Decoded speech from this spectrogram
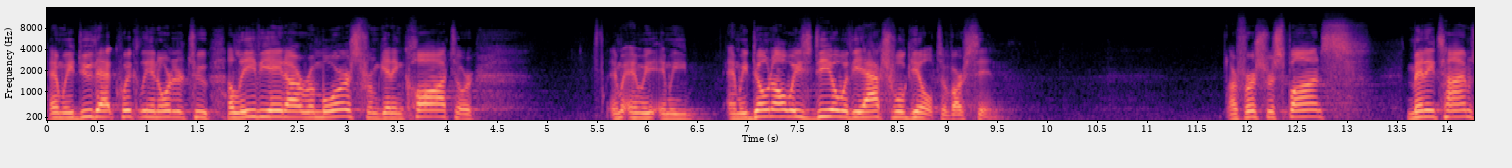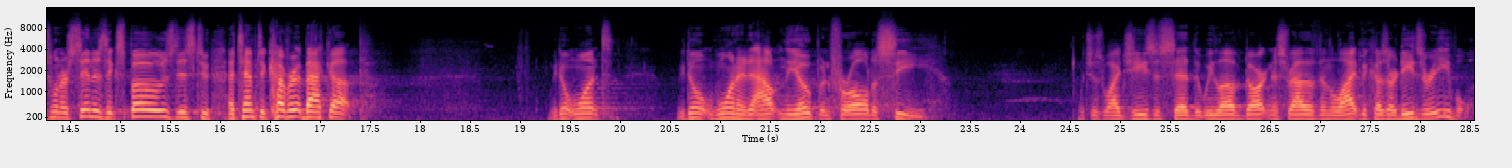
and we do that quickly in order to alleviate our remorse from getting caught, or, and, and, we, and, we, and we don't always deal with the actual guilt of our sin. Our first response, many times when our sin is exposed, is to attempt to cover it back up. We don't want, we don't want it out in the open for all to see. Which is why Jesus said that we love darkness rather than the light because our deeds are evil.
